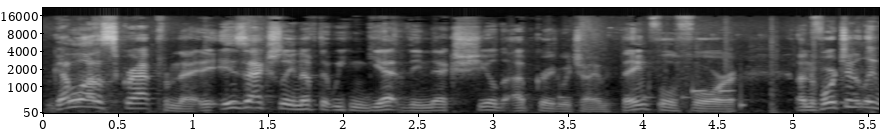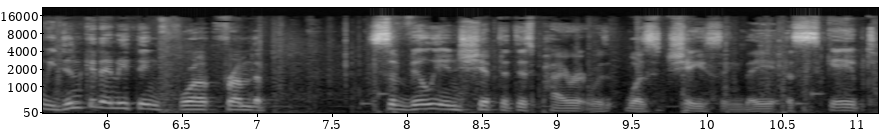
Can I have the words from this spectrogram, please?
We got a lot of scrap from that. It is actually enough that we can get the next shield upgrade, which I'm thankful for. Unfortunately, we didn't get anything from the civilian ship that this pirate was, was chasing. They escaped,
